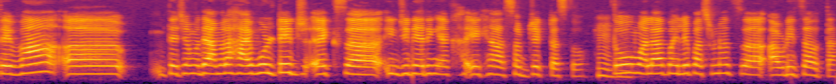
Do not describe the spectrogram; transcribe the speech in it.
तेव्हा त्याच्यामध्ये आम्हाला हाय व्होल्टेज एक इंजिनिअरिंग एक हा सब्जेक्ट असतो. तो. मला पहिलेपासूनच आवडीचा होता.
